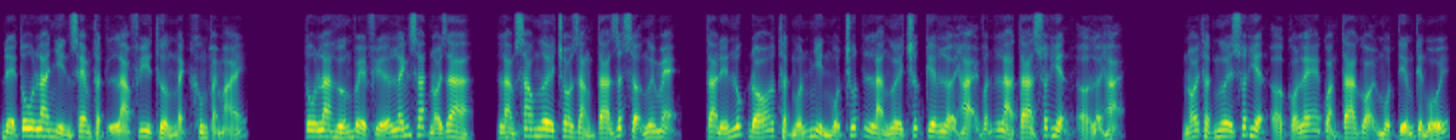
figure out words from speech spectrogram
Để Tô La nhìn xem thật là phi thường ngạch không thoải mái. Tô La hướng về phía lánh sắt nói ra, làm sao ngươi cho rằng ta rất sợ ngươi mẹ, ta đến lúc đó thật muốn nhìn một chút là ngươi trước kia lợi hại vẫn là ta xuất hiện ở lợi hại. Nói thật ngươi xuất hiện ở có lẽ quản ta gọi một tiếng tiền bối,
